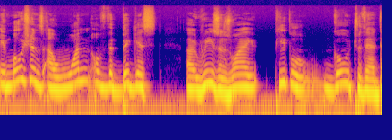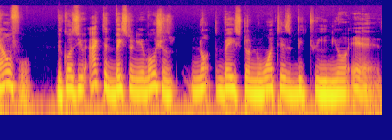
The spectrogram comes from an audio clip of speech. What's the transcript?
Emotions are one of the biggest uh, reasons why people go to their downfall because you acted based on your emotions, not based on what is between your ears.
